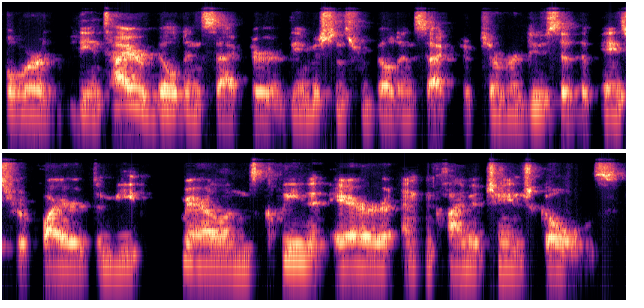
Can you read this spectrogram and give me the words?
for the entire building sector, the emissions from building sector, to reduce at the pace required to meet Maryland's clean air and climate change goals.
